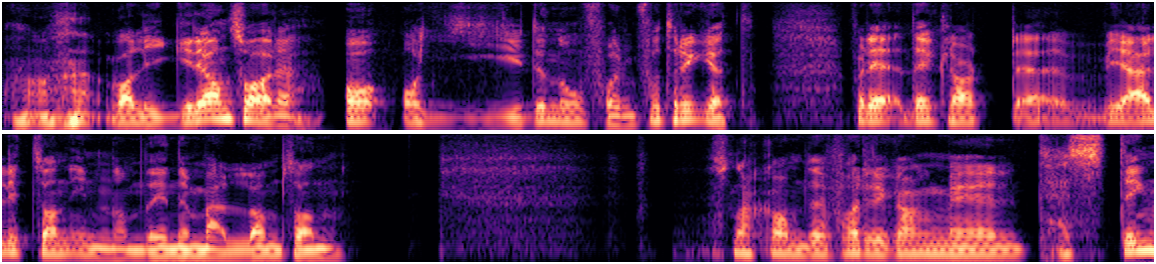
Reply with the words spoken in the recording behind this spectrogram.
Hva ligger i ansvaret, og, og gir det noen form for trygghet? For det, det er klart, eh, vi er litt sånn innom det innimellom, sånn Snakka om det forrige gang med testing,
